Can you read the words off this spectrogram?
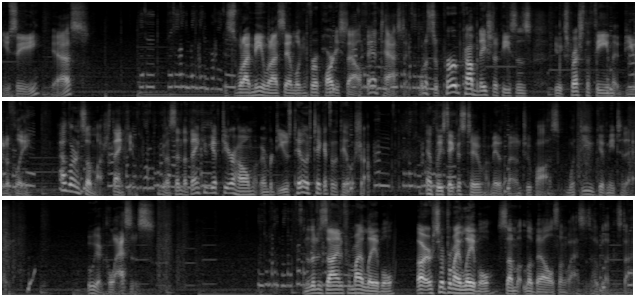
You see? Yes. This is what I mean when I say I'm looking for a party style. Fantastic. What a superb combination of pieces. You express the theme beautifully. I've learned so much. Thank you. I'm going to send a thank you gift to your home. Remember to use Tailor's tickets at the tailor shop. And please take this too. I made it with my own two paws. What do you give me today? Ooh, we got glasses. Another design for my label. Or, sorry, for my label. Some label sunglasses. Hope you like the style.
